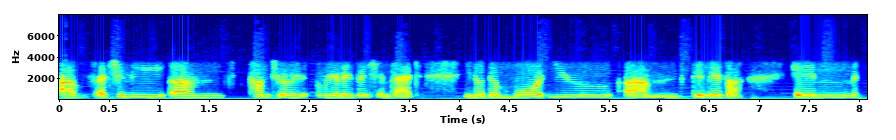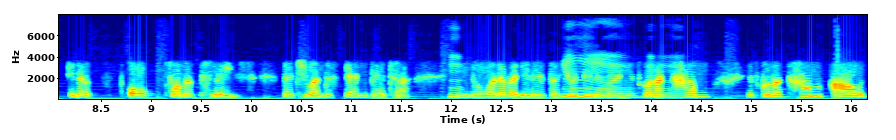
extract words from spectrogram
I've actually um, come to a re- realization that, you know, the more you um, deliver in in a or from a place that you understand better. Hmm. You know, whatever it is that you're hmm. delivering, it's gonna hmm. come. It's gonna come out.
